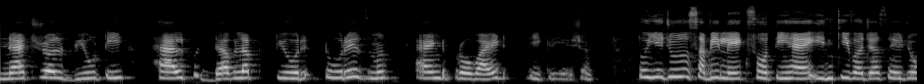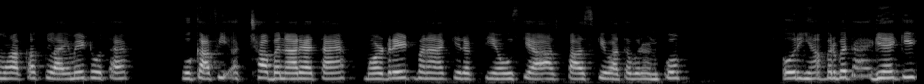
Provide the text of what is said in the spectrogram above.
natural beauty, help develop tourism and provide recreation. तो ये जो सभी लेक्स होती हैं, इनकी वजह से जो वहाँ का क्लाइमेट होता है वो काफ़ी अच्छा बना रहता है मॉडरेट बना के रखती हैं उसके आसपास के वातावरण को। और यहाँ पर बताया गया है कि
